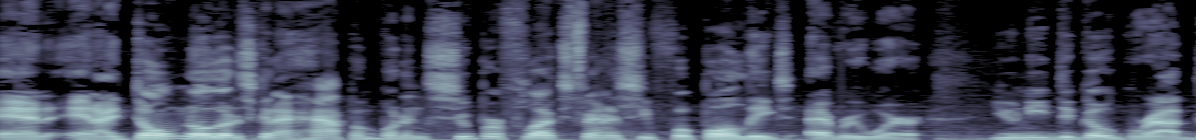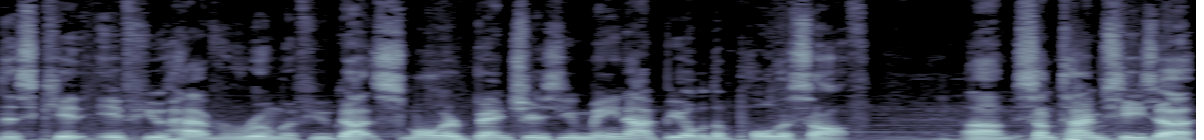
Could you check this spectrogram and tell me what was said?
and and I don't know that it's going to happen, but in Superflex fantasy football leagues everywhere, you need to go grab this kid if you have room. If you've got smaller benches, you may not be able to pull this off. Um, sometimes he's a,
